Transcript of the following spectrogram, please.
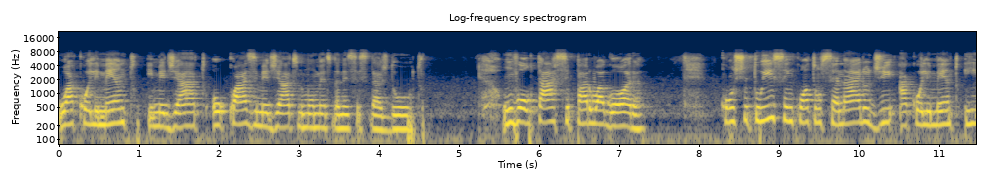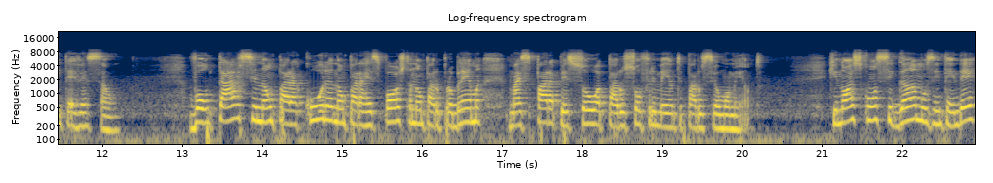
o acolhimento imediato ou quase imediato no momento da necessidade do outro. Um voltar-se para o agora, constituir-se enquanto um cenário de acolhimento e intervenção. Voltar-se não para a cura, não para a resposta, não para o problema, mas para a pessoa, para o sofrimento e para o seu momento que nós consigamos entender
